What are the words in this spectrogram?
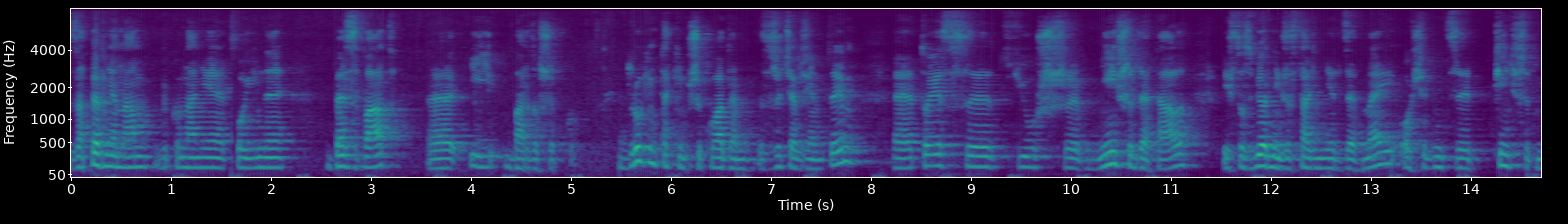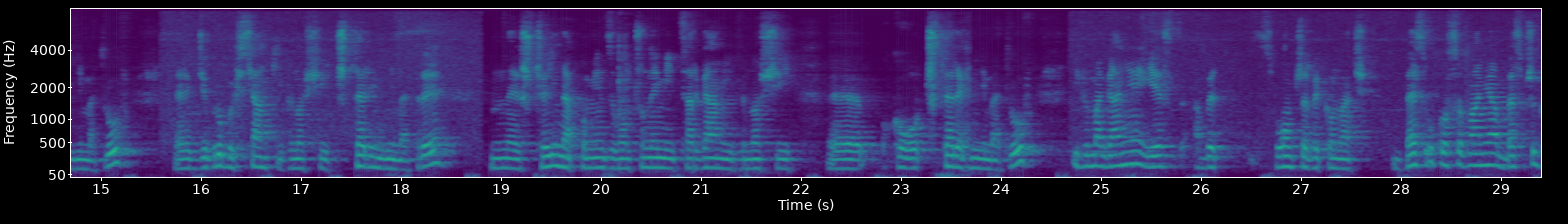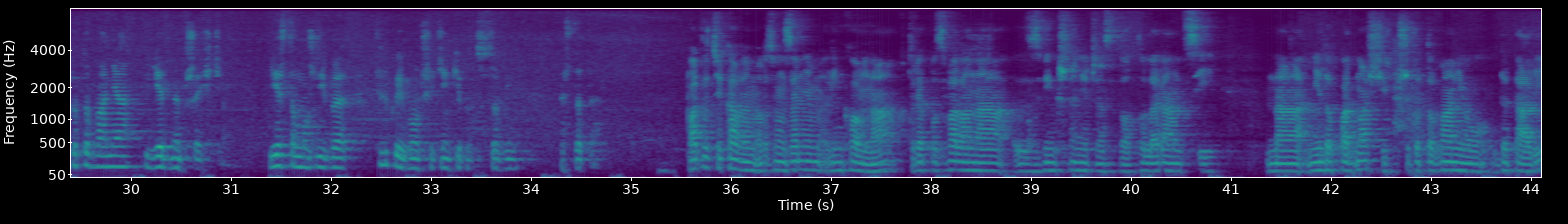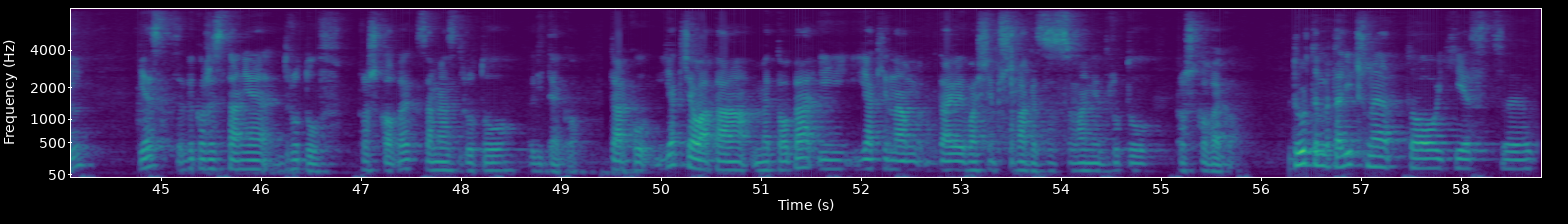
zapewnia nam wykonanie spoiny bez wad i bardzo szybko. Drugim takim przykładem z życia wziętym to jest e, już e, mniejszy detal. Jest to zbiornik ze stali nierdzewnej o średnicy 500 mm, e, gdzie grubość ścianki wynosi 4 mm. Szczelina pomiędzy łączonymi cargami wynosi e, około 4 mm i wymaganie jest, aby złącze wykonać bez ukosowania, bez przygotowania i jednym przejściem. Jest to możliwe tylko i wyłącznie dzięki procesowi STT. Bardzo ciekawym rozwiązaniem Lincolna, które pozwala na zwiększenie często tolerancji na niedokładności w przygotowaniu detali, jest wykorzystanie drutów proszkowych zamiast drutu litego. Darku, jak działa ta metoda i jakie nam daje właśnie przewagę zastosowanie drutu proszkowego? Druty metaliczne to jest e,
